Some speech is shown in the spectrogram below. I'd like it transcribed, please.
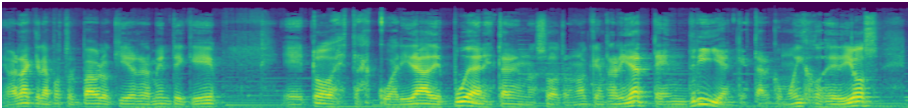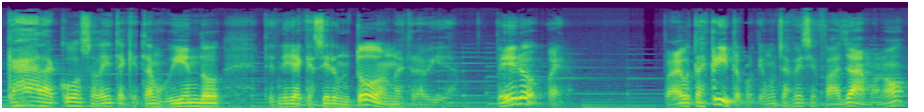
La verdad que el apóstol Pablo quiere realmente que eh, todas estas cualidades puedan estar en nosotros, ¿no? que en realidad tendrían que estar como hijos de Dios. Cada cosa de esta que estamos viendo tendría que ser un todo en nuestra vida. Pero bueno, por algo está escrito, porque muchas veces fallamos, ¿no?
